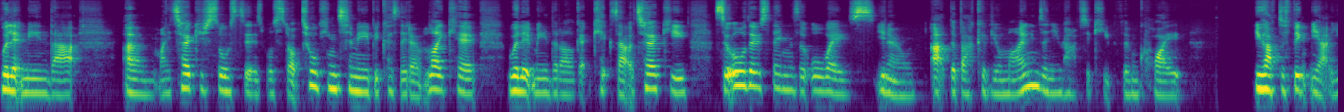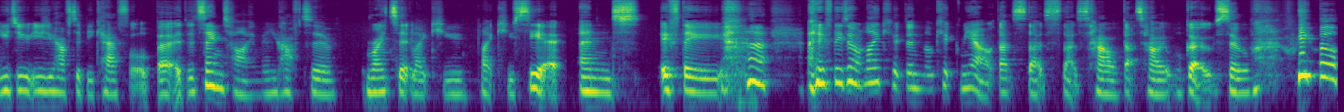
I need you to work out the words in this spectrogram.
will it mean that um, my Turkish sources will stop talking to me because they don't like it. Will it mean that I'll get kicked out of Turkey? So all those things are always, you know, at the back of your mind, and you have to keep them quite. You have to think, yeah, you do. You do have to be careful, but at the same time, you have to write it like you like you see it. And if they and if they don't like it then they'll kick me out that's that's that's how that's how it will go so we will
